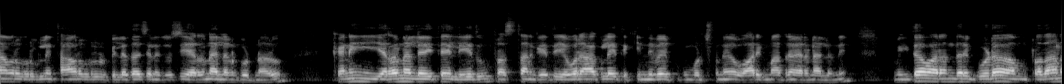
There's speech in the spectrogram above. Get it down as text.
తామర పురుగులని తామర పురుగులు పిల్లదాశలను చూసి ఎర్రనాయలు అనుకుంటున్నారు. కానీ ఎర్రనల్లి అయితే లేదు. ప్రస్తుతానికి అయితే ఎవరి ఆకులు అయితే కింది వైపుకు ముడుచుకునే వారికి మాత్రం ఎర్రనల్లి ఉంది. మిగతా వారందరికి కూడా ప్రధాన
